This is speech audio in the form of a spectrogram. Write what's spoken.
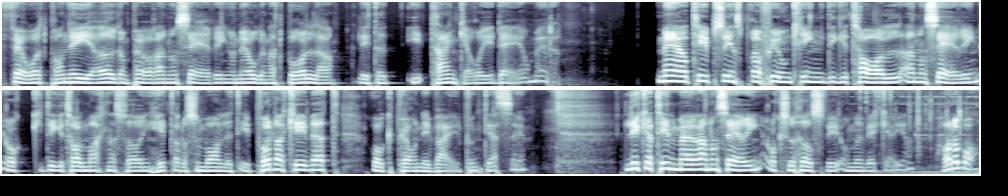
få ett par nya ögon på er annonsering och någon att bolla lite tankar och idéer med. Mer tips och inspiration kring digital annonsering och digital marknadsföring hittar du som vanligt i poddarkivet och på nivide.se. Lycka till med er annonsering och så hörs vi om en vecka igen. Ha det bra!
